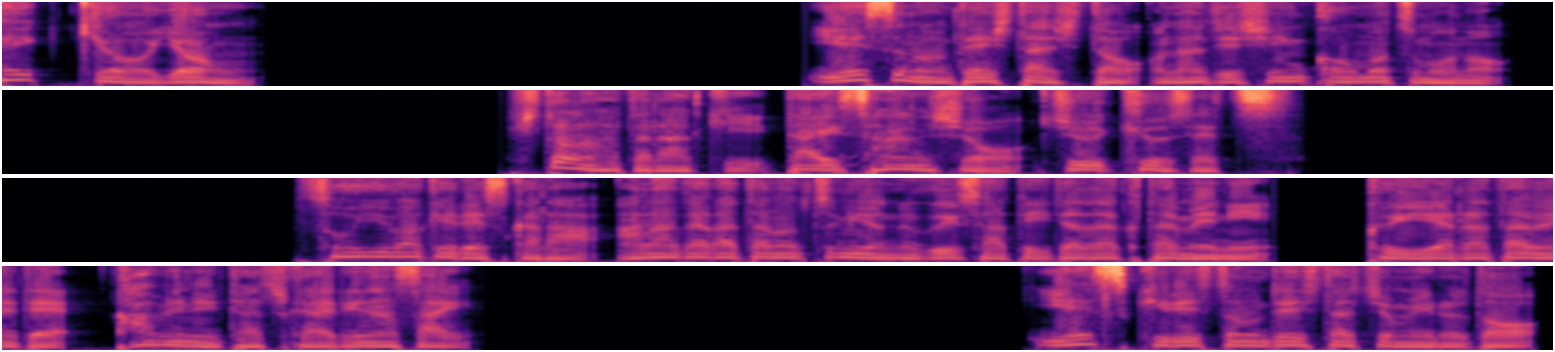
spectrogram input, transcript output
説教4イエスの弟子たちと同じ信仰を持つ者使徒の働き第3章19節そういうわけですからあなた方の罪を拭い去っていただくために悔い改めて神に立ち返りなさい。イエス・キリストの弟子たちを見ると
